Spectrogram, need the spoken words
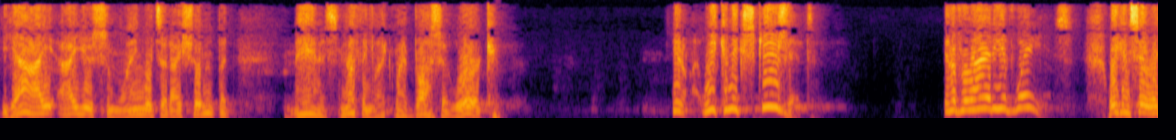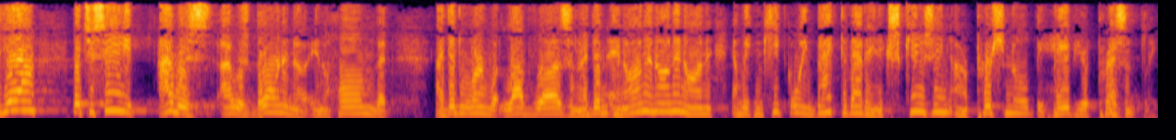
Yeah, I, I use some language that I shouldn't, but man, it's nothing like my boss at work. You know, we can excuse it in a variety of ways. We can say, well, yeah, but you see, I was, I was born in a, in a home that I didn't learn what love was, and I didn't, and on and on and on, and we can keep going back to that and excusing our personal behavior presently.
